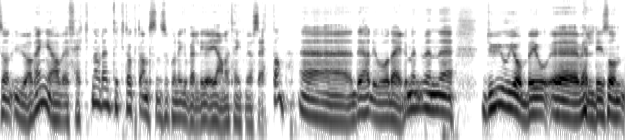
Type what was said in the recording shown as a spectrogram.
sånn Uavhengig av effekten av den TikTok-dansen, så kunne jeg veldig gjerne tenkt meg å sette den. Eh, det hadde jo vært deilig. Men, men, eh, du jo jobber jo veldig, sånn,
